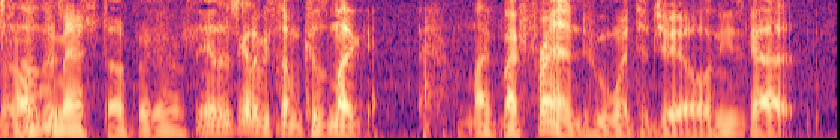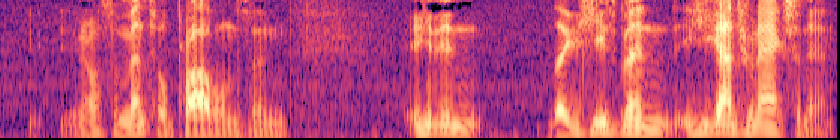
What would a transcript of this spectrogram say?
How messed up it is. Yeah, there's got to be something because my my my friend who went to jail and he's got you know some mental problems and he didn't like he's been he got into an accident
